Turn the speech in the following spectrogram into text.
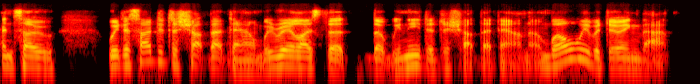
And so we decided to shut that down. We realized that that we needed to shut that down. And while we were doing that,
